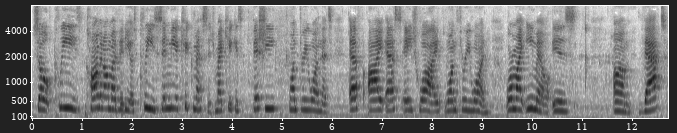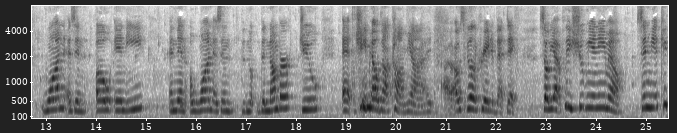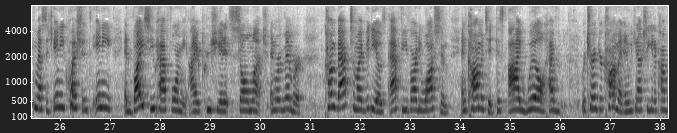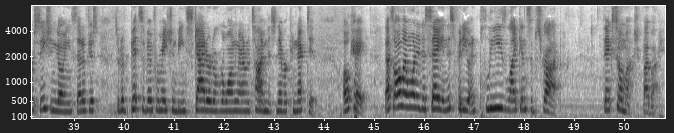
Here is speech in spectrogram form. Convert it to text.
So please comment on my videos. Please send me a kick message. My kick is fishy131. That's F-I-S-H-Y 131. Or my email is um, that one as in O-N-E and then a one as in the, the number Jew at gmail.com. Yeah, I, I was feeling creative that day. So yeah, please shoot me an email. Send me a kick message. Any questions, any advice you have for me. I appreciate it so much. And remember, come back to my videos after you've already watched them and commented because I will have returned your comment and we can actually get a conversation going instead of just sort of bits of information being scattered over a long amount of time that's never connected. Okay, that's all I wanted to say in this video and please like and subscribe. Thanks so much. Bye bye.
